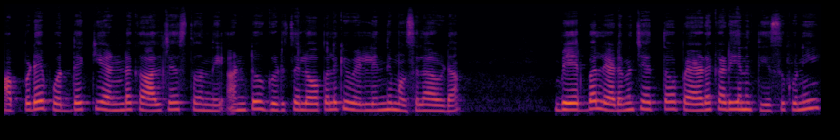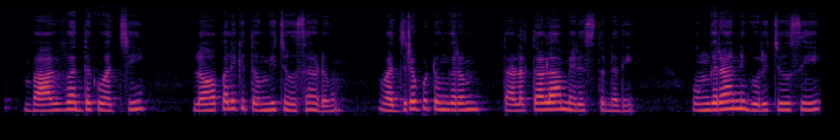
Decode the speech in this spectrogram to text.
అప్పుడే పొద్దెక్కి ఎండ కాల్చేస్తోంది అంటూ గుడిసె లోపలికి వెళ్ళింది ముసలావిడ. బీర్బల్ ఎడమ చేత్తో పేడ కడియను తీసుకుని బావి వద్దకు వచ్చి లోపలికి తొంగి చూశాడు. వజ్రపు టుంగరం తళతళా మెరుస్తున్నది. ఉంగరాన్ని గురిచూసి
